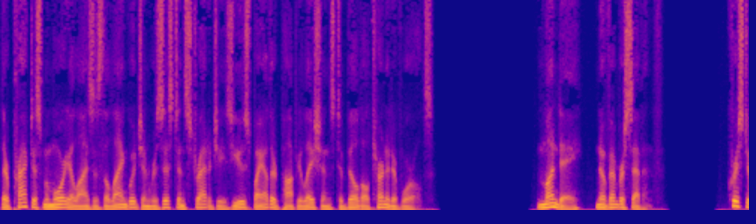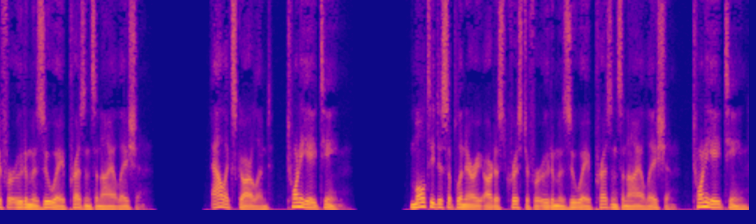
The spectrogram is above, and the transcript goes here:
their practice memorializes the language and resistance strategies used by other populations to build alternative worlds. Monday, November 7th. Christopher Udemezue Presence Annihilation. Alex Garland, 2018. Multidisciplinary artist Christopher Udemezue Presence Annihilation, 2018,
